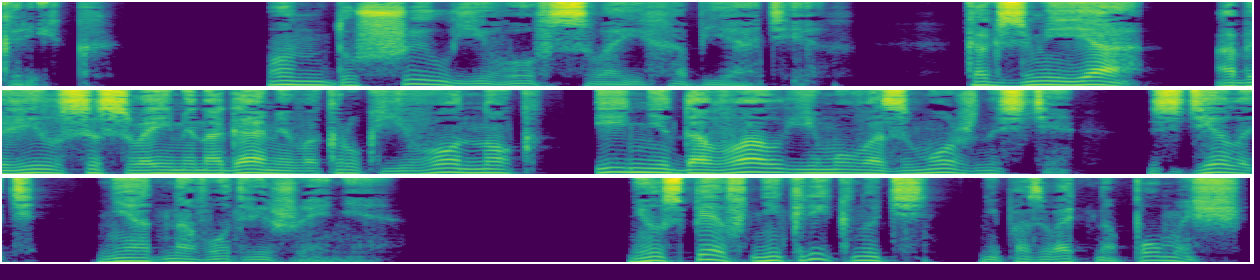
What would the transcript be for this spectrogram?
крик. Он душил его в своих объятиях. Как змея, обвился своими ногами вокруг его ног и не давал ему возможности сделать ни одного движения. Не успев ни крикнуть, ни позвать на помощь,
